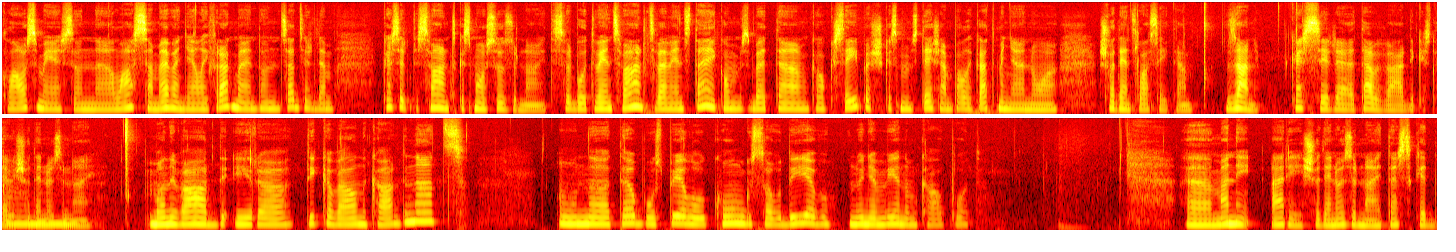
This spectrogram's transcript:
klausamies un uh, lasām evaņģēlī fragment un sadzirdam, kas ir tas vārds, kas mūs uzrunāja. Tas var būt viens vārds vai viens teikums, bet um, kaut kas īpašs, kas mums tiešām palika atmiņā no šodienas lasītām. Zani, kas ir uh, tavi vārdi, kas tevi šodien uzrunāja? Mani vārdi ir uh, tika vēlna kārdināts, un tev būs pielūgt kungu savu dievu un viņam vienam kalpot. Mani arī šodien uzrunāja tas, kad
